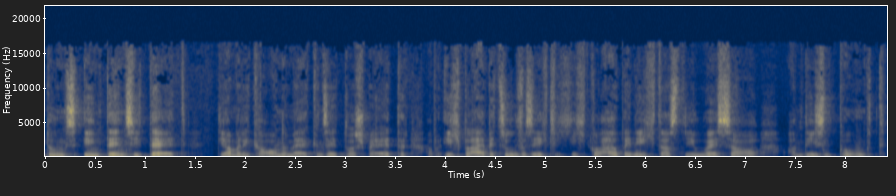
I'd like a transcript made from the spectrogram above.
Empfindungsintensität. Die Amerikaner merken es etwas später, aber ich bleibe zuversichtlich. Ich glaube nicht, dass die USA an diesen Punkt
